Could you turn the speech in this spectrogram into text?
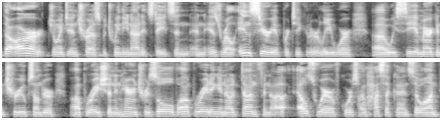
there are joint interests between the United States and, and Israel in Syria, particularly, where uh, we see American troops under Operation Inherent Resolve operating in Al Tanf and uh, elsewhere, of course, Al Hasaka and so on,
